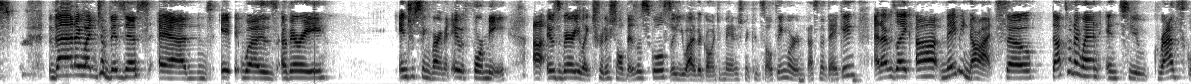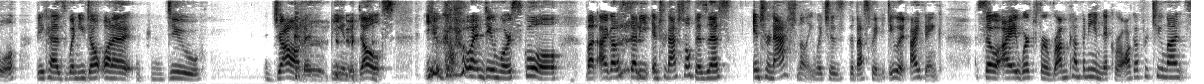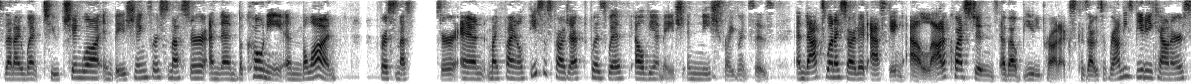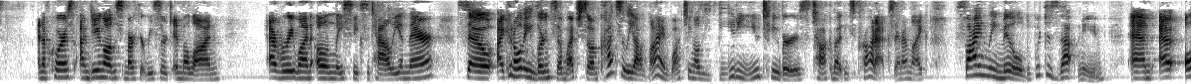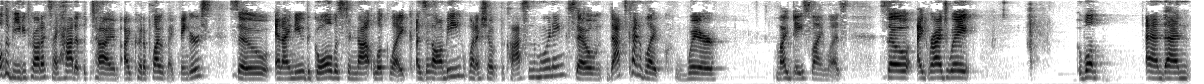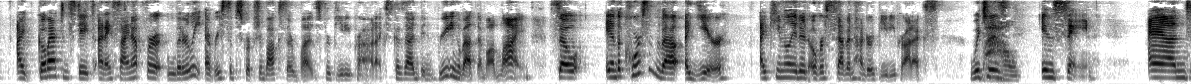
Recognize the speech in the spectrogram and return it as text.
then I went to business, and it was a very interesting environment it, for me. Uh, it was a very like traditional business school, so you either go into management consulting or investment banking, and I was like, uh, maybe not. So that's when I went into grad school because when you don't want to do job and be an adult, you go and do more school. But I got to study international business internationally, which is the best way to do it, I think. So I worked for a rum company in Nicaragua for two months. Then I went to Tsinghua in Beijing for a semester and then Bocconi in Milan for a semester. And my final thesis project was with LVMH and niche fragrances. And that's when I started asking a lot of questions about beauty products because I was around these beauty counters. And of course, I'm doing all this market research in Milan everyone only speaks Italian there. So I can only learn so much. So I'm constantly online watching all these beauty YouTubers talk about these products. And I'm like, finely milled, what does that mean? And all the beauty products I had at the time, I could apply with my fingers. So, and I knew the goal was to not look like a zombie when I show up to class in the morning. So that's kind of like where my baseline was. So I graduate. Well, and then I go back to the States and I sign up for literally every subscription box there was for beauty products because I'd been reading about them online. So in the course of about a year, I accumulated over 700 beauty products, which wow. is insane. And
